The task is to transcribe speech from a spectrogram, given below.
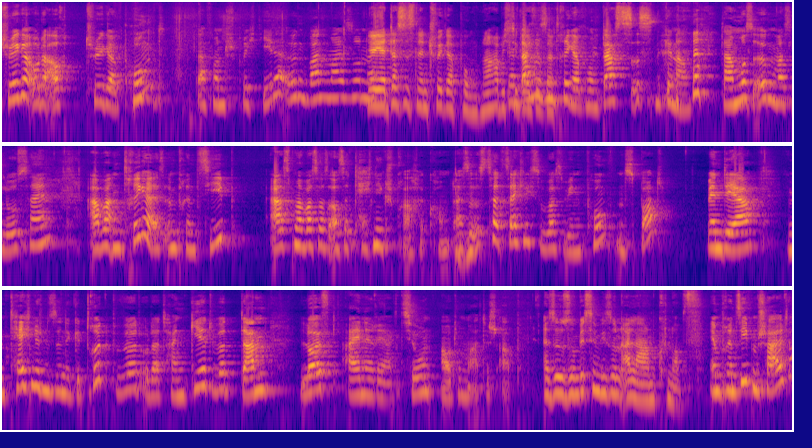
Trigger oder auch Triggerpunkt, davon spricht jeder irgendwann mal so. Ne? Ja, ja, das ist ein Triggerpunkt, ne? Habe ich ja, dir Das ist gesagt. ein Triggerpunkt, das ist, genau. da muss irgendwas los sein. Aber ein Trigger ist im Prinzip erstmal was, was aus der Techniksprache kommt. Also mhm. ist tatsächlich sowas wie ein Punkt, ein Spot. Wenn der im technischen Sinne gedrückt wird oder tangiert wird, dann läuft eine Reaktion automatisch ab. Also so ein bisschen wie so ein Alarmknopf. Im Prinzip ein Schalter,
